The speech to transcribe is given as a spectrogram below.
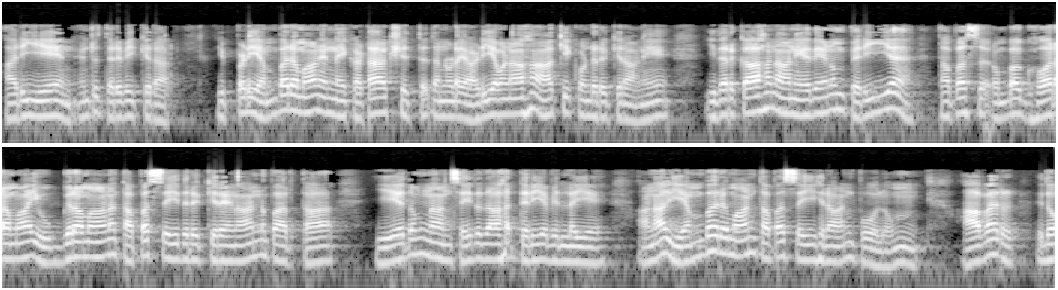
அறியேன் என்று தெரிவிக்கிறார். இப்படி எம்பெருமான் என்னை கட்டாட்சித்து தன்னுடைய அடியவனாக ஆக்கி கொண்டிருக்கிறானே இதற்காக நான் ஏதேனும் பெரிய தபஸ் ரொம்ப கோரமாய் உக்ரமான தபஸ் செய்திருக்கிறேனான்னு பார்த்தா ஏதும் நான் செய்ததாக தெரியவில்லையே. ஆனால் எம்பெருமான் தபஸ் செய்கிறான் போலும் அவர் இதோ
